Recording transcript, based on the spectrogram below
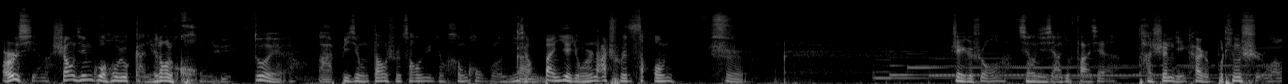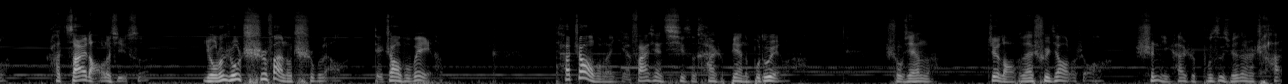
而且呢，伤心过后又感觉到了恐惧对啊、啊，毕竟当时遭遇已经很恐怖了。你想，半夜有人拿锤子凿你。是，这个时候呢，江继霞就发现啊她身体开始不听使唤了，还栽倒了几次，有的时候吃饭都吃不了，得丈夫喂她。她丈夫呢也发现妻子开始变得不对了。首先呢，这老婆在睡觉的时候啊，身体开始不自觉在那颤，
